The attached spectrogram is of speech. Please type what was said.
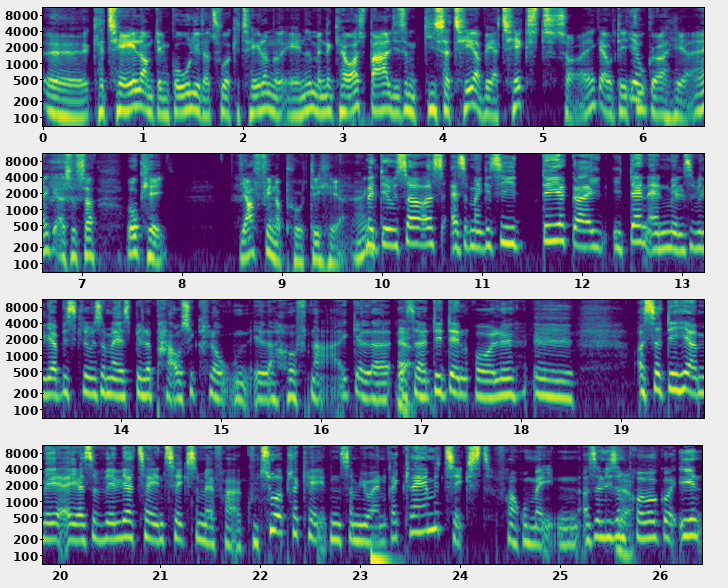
øh, kan tale om den gode litteratur, kan tale om noget andet, men den kan også bare ligesom give sig til at være tekst, så ikke? er jo det, jo. du gør her. Ikke? Altså så, okay, jeg finder på det her. Ikke? Men det er jo så også, altså man kan sige, det jeg gør i, i den anmeldelse, vil jeg beskrive som, at jeg spiller pausekloven eller hofnar, ikke? Eller, ja. Altså det er den rolle. Øh, og så det her med, at jeg så vælger at tage en tekst, som er fra Kulturplakaten, som jo er en reklametekst fra romanen, og så ligesom ja. prøve at gå ind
